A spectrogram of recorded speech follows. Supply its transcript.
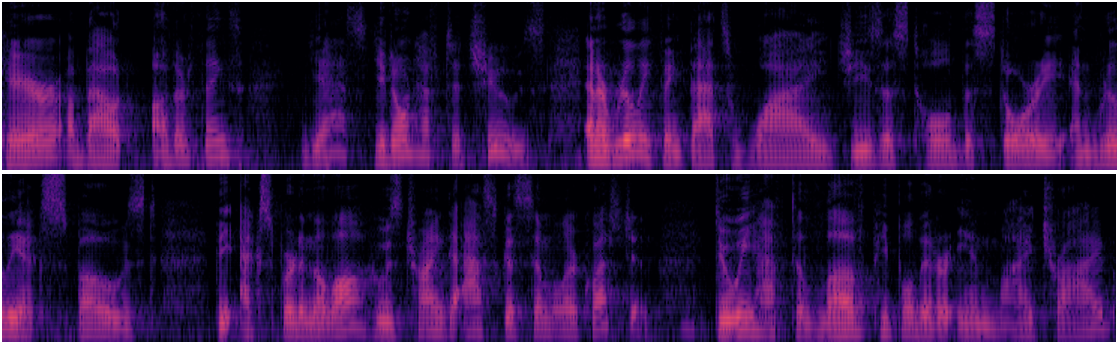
care about other things? Yes, you don't have to choose. And I really think that's why Jesus told the story and really exposed the expert in the law who was trying to ask a similar question. Do we have to love people that are in my tribe,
